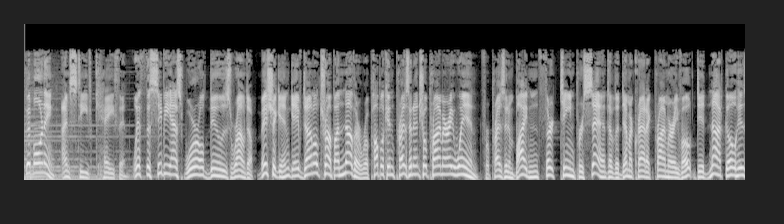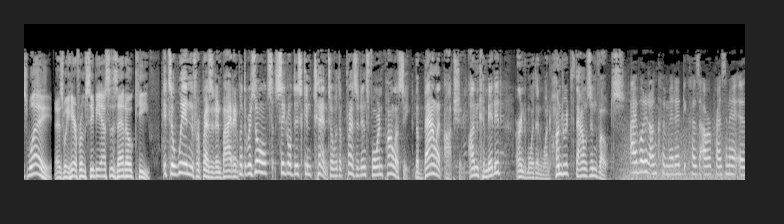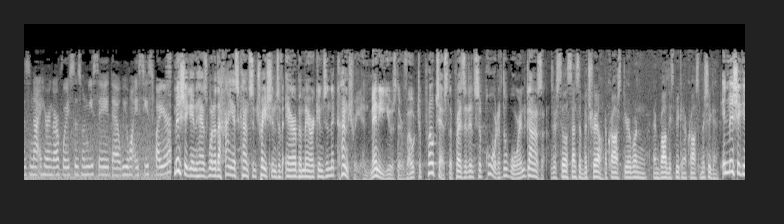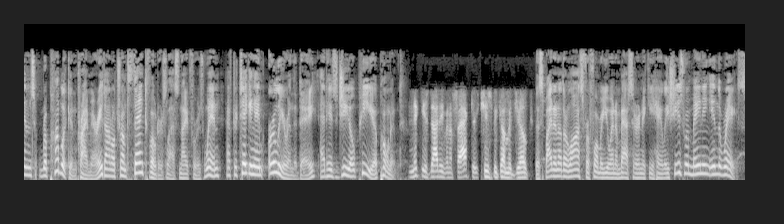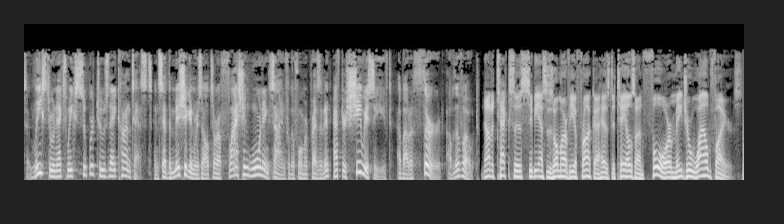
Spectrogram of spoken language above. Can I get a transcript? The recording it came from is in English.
Good morning. I'm Steve Kathan with the CBS World News Roundup. Michigan gave Donald Trump another Republican presidential primary win. For President Biden, 13% of the Democratic primary vote did not go his way. As we hear from CBS's Ed O'Keefe. It's a win for President Biden, but the results signal discontent over the president's foreign policy. The ballot option, uncommitted, earned more than 100,000 votes. I voted uncommitted because our president is not hearing our voices when we say that we want a ceasefire. Michigan has one of the highest concentrations of Arab Americans in the country, and many use their vote to protest the president's support of the war in Gaza. There's still a sense of betrayal across Dearborn and broadly speaking across Michigan. In Michigan's Republican primary, Donald Trump thanked voters last night for his win after taking aim earlier in the day at his GOP opponent. Nikki's not even a factor. She's become a joke. Despite another loss for former UN Ambassador Nikki Haley, she's remaining in the race, at least through next week's Super Tuesday contests, and said the Michigan results are a flashing warning sign for the former president after she received about a third of the vote. Now to Texas, CBS's Omar Villafranca has details on four major wildfires.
